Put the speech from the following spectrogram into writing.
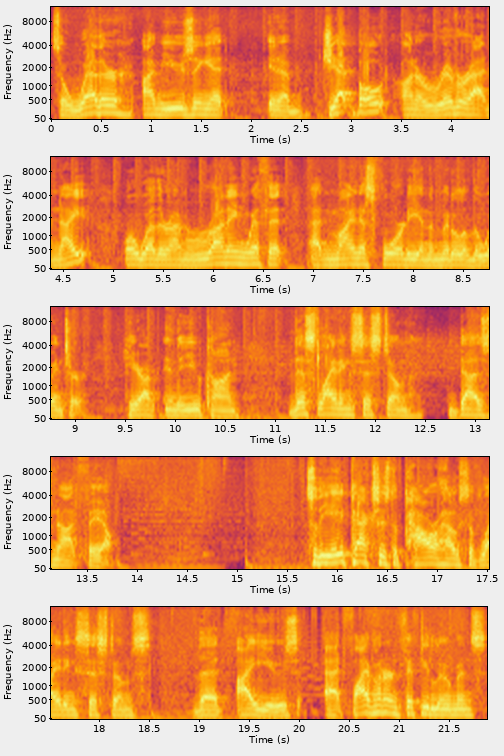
So whether I'm using it in a jet boat on a river at night, or whether I'm running with it at minus 40 in the middle of the winter here in the Yukon, this lighting system does not fail. So the Apex is the powerhouse of lighting systems that I use at 550 lumens.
